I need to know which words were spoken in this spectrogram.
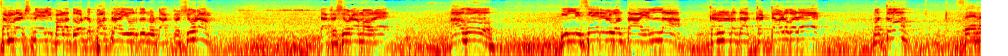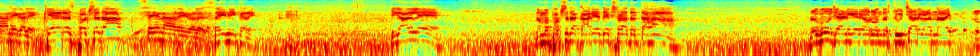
ಸಂರಕ್ಷಣೆಯಲ್ಲಿ ಬಹಳ ದೊಡ್ಡ ಪಾತ್ರ ಇವ್ರದ್ದು ಡಾಕ್ಟರ್ ಶಿವರಾಮ್. ಡಾಕ್ಟರ್ ಶಿವರಾಮ್ ಅವರೇ. ಹಾಗೂ ಇಲ್ಲಿ ಸೇರಿರುವಂತಹ ಎಲ್ಲ ಕನ್ನಡದ ಕಟ್ಟಾಳುಗಳೇ ಮತ್ತು ಸೇನಾನಿಗಳೇ. ಕೆಆರ್ಎಸ್ ಪಕ್ಷದ ಸೇನಾನಿಗಳೇ. ಸೈನಿಕರೇ. ಈಗಾಗಲೇ ನಮ್ಮ ಪಕ್ಷದ ಕಾರ್ಯಾಧ್ಯಕ್ಷರಾದಂತಹ ರಘು ಜಾಣಗೆರೆ ಅವರು ಒಂದಷ್ಟು ವಿಚಾರಗಳನ್ನ ಹೇಳಿದ್ರು.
